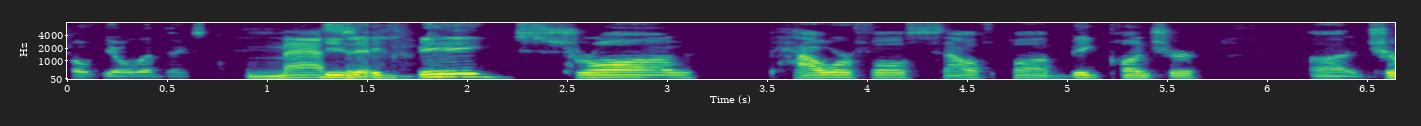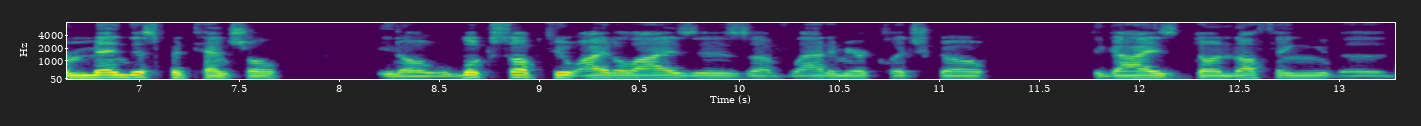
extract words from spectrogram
Tokyo Olympics. Massive. He's a big, strong, powerful southpaw, big puncher, uh, tremendous potential. You know, looks up to, idolizes uh, Vladimir Klitschko. The guy's done nothing uh,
